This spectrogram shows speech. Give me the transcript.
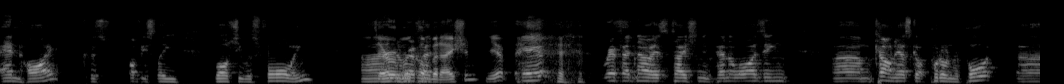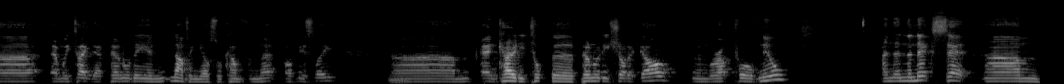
and high because obviously while she was falling. Uh, Terrible ref had- combination. Yep. Yeah. ref had no hesitation in penalising. Um, Coen Hess got put on report, uh, and we take that penalty, and nothing else will come from that, obviously. Um, and Kodi took the penalty shot at goal, and we're up 12 0. And then the next set, um,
